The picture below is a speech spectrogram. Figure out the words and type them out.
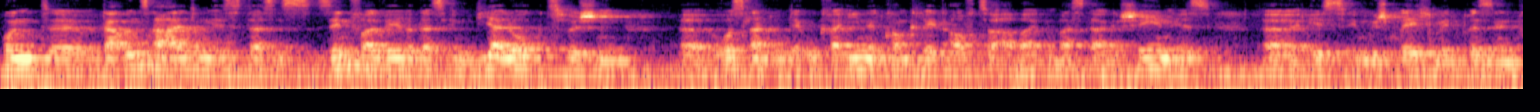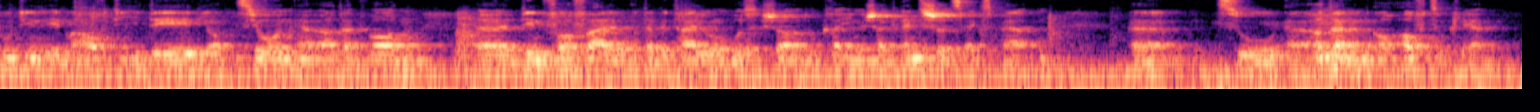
Und äh, da unsere Haltung ist, dass es sinnvoll wäre, das im Dialog zwischen äh, Russland und der Ukraine konkret aufzuarbeiten, was da geschehen ist, äh, ist im Gespräch mit Präsident Putin eben auch die Idee, die Option erörtert worden, äh, den Vorfall unter Beteiligung russischer und ukrainischer Grenzschutzexperten äh, zu erörtern und auch aufzuklären.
